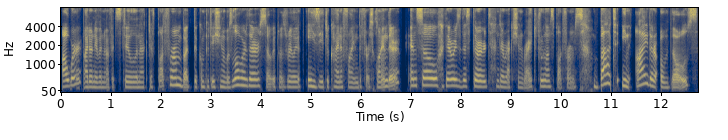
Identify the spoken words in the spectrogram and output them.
Hour. I don't even know if it's still an active platform, but the competition was lower there. So it was really easy to kind of find the first client there. And so there is this third direction, right? Freelance platforms. But in either of those,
